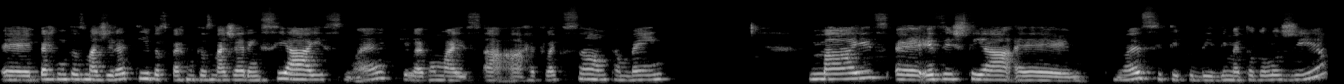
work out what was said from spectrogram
é perguntas mais diretivas, perguntas mais gerenciais, não é? Que levam mais à, reflexão também. Mas é, existe a, é, não é, esse tipo de, de metodologia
